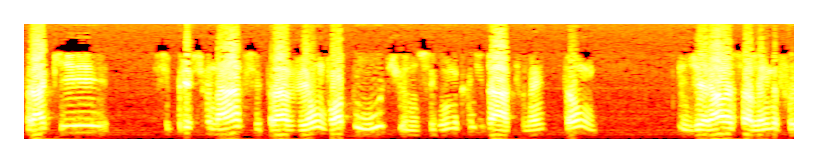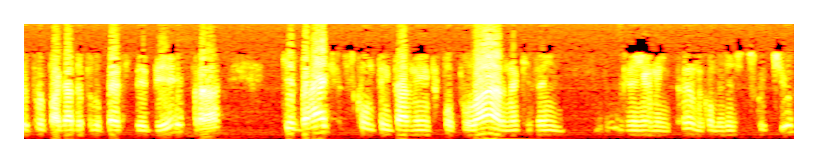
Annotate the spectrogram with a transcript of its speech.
para que se pressionasse para haver um voto útil no segundo candidato. Né? Então, em geral, essa lenda foi propagada pelo PSDB para quebrar esse descontentamento popular, né, que vem, vem aumentando, como a gente discutiu,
